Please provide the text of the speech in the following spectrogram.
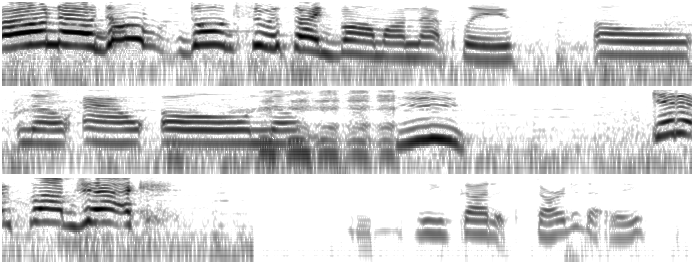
Oh no, don't don't suicide bomb on that, please. Oh no, ow, oh no. Get it, Flapjack! We've got it started at least.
